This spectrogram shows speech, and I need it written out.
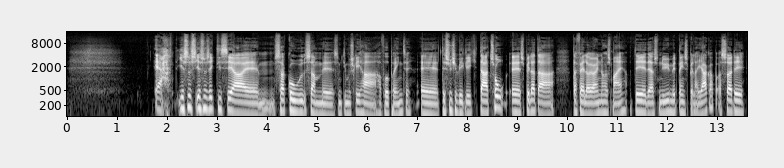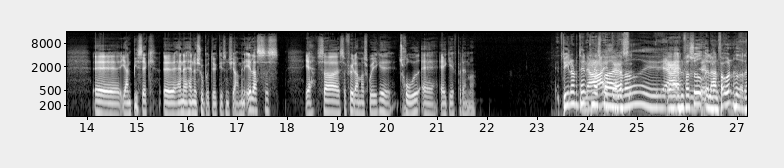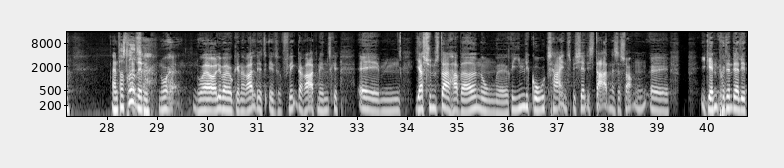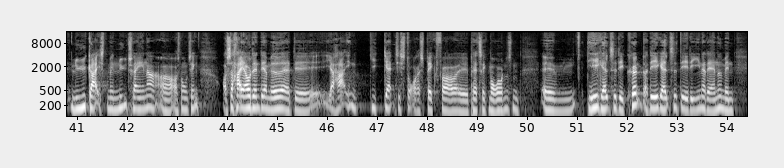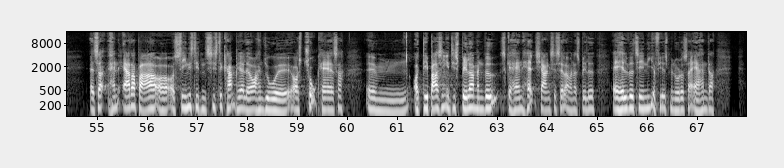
ja, jeg synes, jeg synes ikke, de ser øh, så gode ud, som, øh, som de måske har, har fået point til. Øh, det synes jeg virkelig ikke. Der er to øh, spillere, der, der falder i øjnene hos mig. Og Det er deres nye midtbanespiller, Jakob, og så er det øh, Jan Bisek. Øh, han, er, han er super dygtig, synes jeg. Men ellers, så, ja, så, så føler jeg mig sgu ikke troet af AGF på den måde. Deler du den, Nej, Kasper, eller hvad? Øh, ja, er han for sød, eller er han for ond, hedder det? Er han for strid altså, ved dem? Nu er, nu er Oliver jo generelt et, et flinkt og rart menneske. Øhm, jeg synes, der har været nogle øh, rimelig gode tegn, specielt i starten af sæsonen. Øh, igen på den der lidt nye gejst med en ny træner og, og sådan nogle ting. Og så har jeg jo den der med, at øh, jeg har en gigantisk stor respekt for øh, Patrick Mortensen. Øhm, det er ikke altid, det er kønt, og det er ikke altid, det er det ene og det andet, men altså, han er der bare, og, og senest i den sidste kamp her laver han jo øh, også to kasser. Øhm, og det er bare sådan en af de spillere, man ved, skal have en halv chance, selvom han har spillet af helvede til 89 minutter, så er han der.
